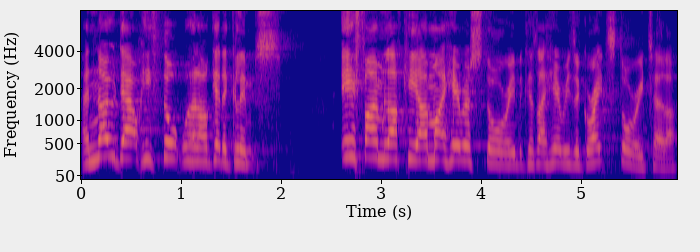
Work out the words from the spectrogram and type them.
And no doubt he thought, well, I'll get a glimpse. If I'm lucky, I might hear a story because I hear he's a great storyteller.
